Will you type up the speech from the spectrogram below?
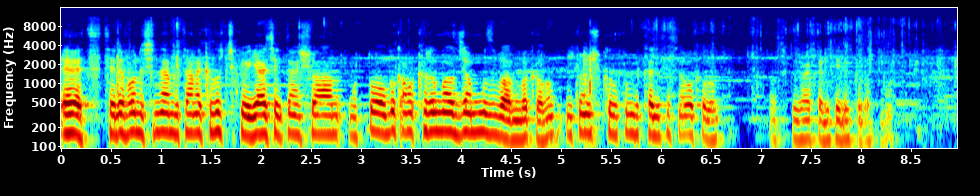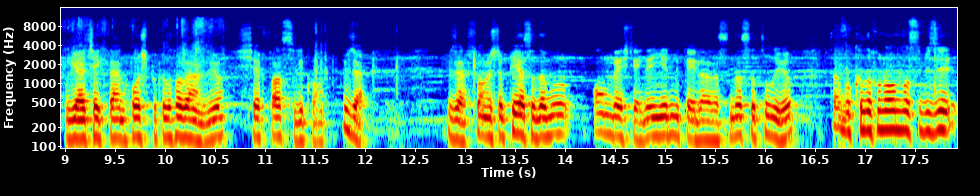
Evet, telefon içinden bir tane kılıf çıkıyor. Gerçekten şu an mutlu olduk ama kırılmaz camımız var bakalım. İlk önce şu kılıfın bir kalitesine bakalım. Nasıl güzel kaliteli kılıf mı? Bu gerçekten hoş bir kılıfa benziyor. Şeffaf silikon. Güzel. Güzel. Sonuçta piyasada bu 15 TL 20 TL arasında satılıyor. Tabi bu kılıfın olması bizi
